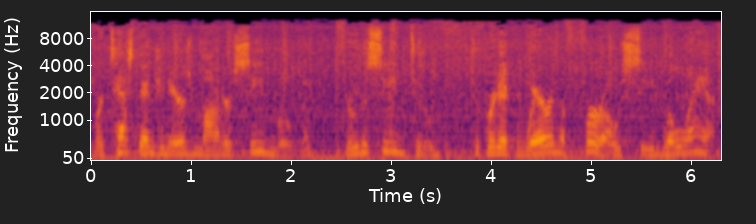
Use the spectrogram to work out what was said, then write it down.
where test engineers monitor seed movement through the seed tube to predict where in the furrow seed will land.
